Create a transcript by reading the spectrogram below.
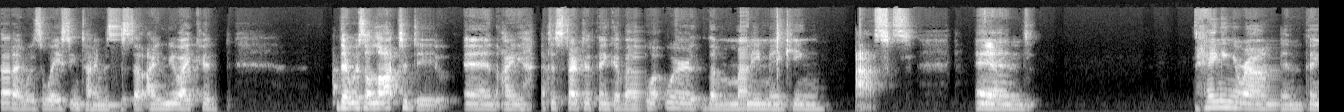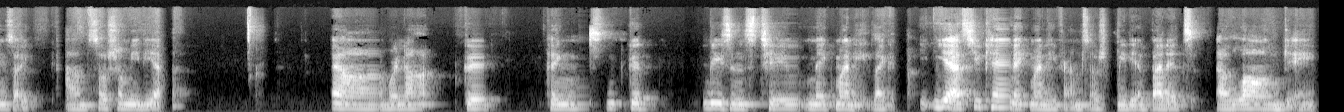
that I was wasting time, it's just that I knew I could. There was a lot to do, and I had to start to think about what were the money making tasks. And yeah. hanging around in things like um, social media uh, were not good things, good reasons to make money. Like, yes, you can make money from social media, but it's a long game.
